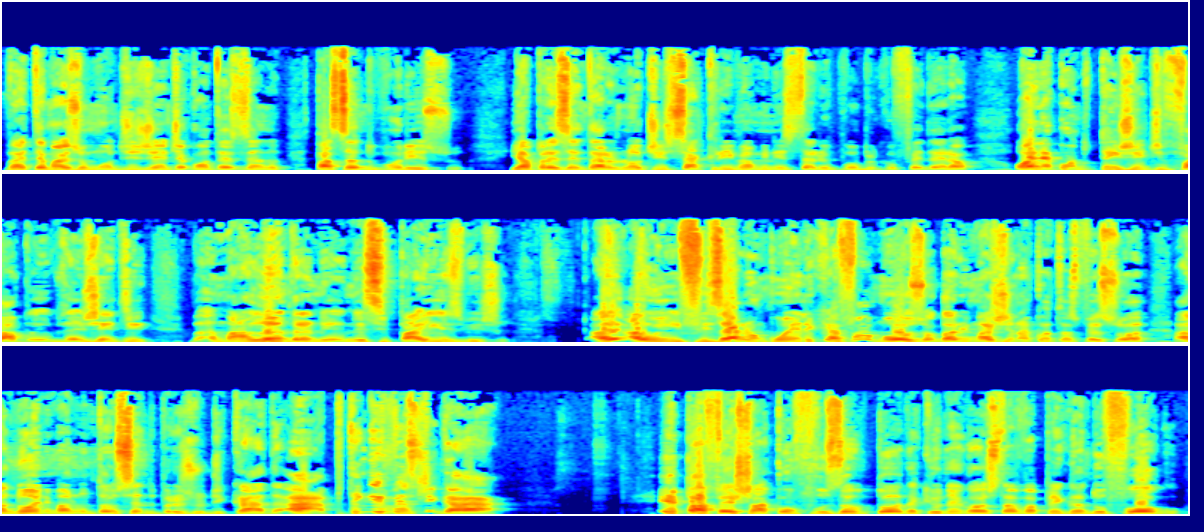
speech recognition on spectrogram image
Vai ter mais um monte de gente acontecendo, passando por isso. E apresentaram notícia crime ao Ministério Público Federal. Olha quanto tem gente, gente malandra nesse país, bicho. E fizeram com ele que é famoso. Agora imagina quantas pessoas anônimas não estão sendo prejudicadas. Ah, tem que investigar. E para fechar a confusão toda, que o negócio estava pegando fogo,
